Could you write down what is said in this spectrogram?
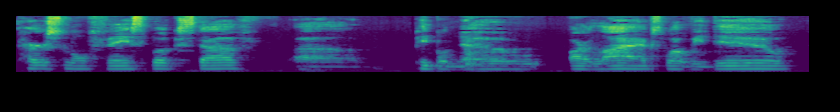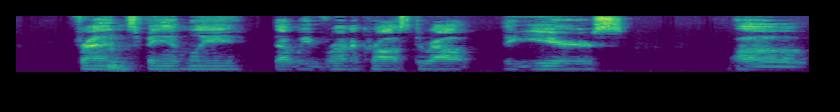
personal Facebook stuff. Um, people know our lives, what we do, friends, family that we've run across throughout the years. Um,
